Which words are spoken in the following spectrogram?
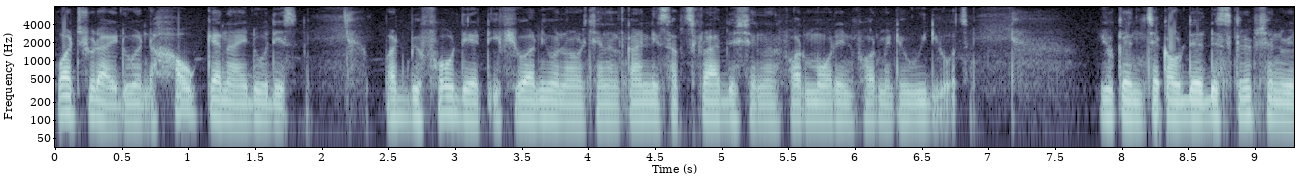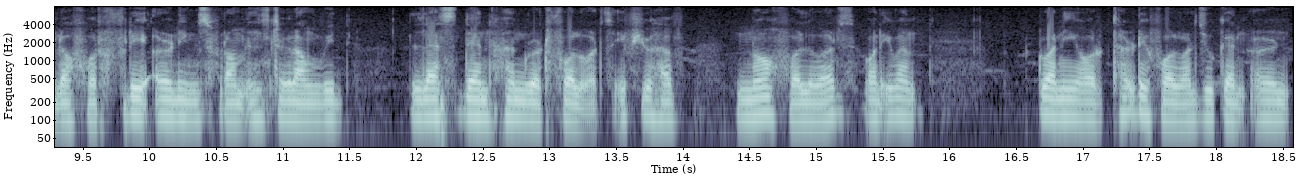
what should i do and how can i do this? But before that if you are new on our channel kindly subscribe this channel for more informative videos. You can check out the description below for free earnings from instagram with less than 100 followers. If you have no followers or even 20 or 30 followers you can earn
